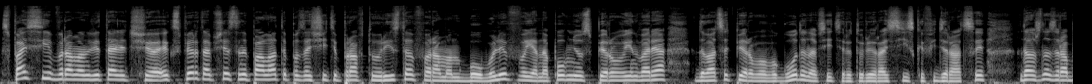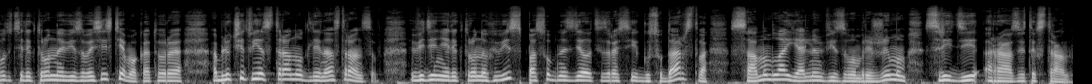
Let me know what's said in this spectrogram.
Спасибо, Роман Витальевич. Эксперт Общественной палаты по защите прав туристов Роман Боболев. Я напомню, с 1 января 2021 года на всей территории Российской Федерации должна заработать электронная визовая система, которая облегчит въезд в страну для иностранцев. Введение электронных виз способно сделать из России государство самым лояльным визовым режимом среди развитых стран.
